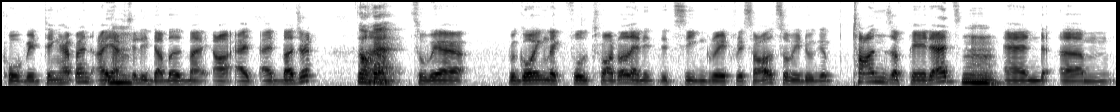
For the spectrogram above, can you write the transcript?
COVID thing happened, I actually doubled my uh, ad, ad budget. Mm-hmm. Okay. Um, so we're we're going like full throttle, and it, it's seeing great results. So we're doing a, tons of paid ads, Mm-hmm. and um,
